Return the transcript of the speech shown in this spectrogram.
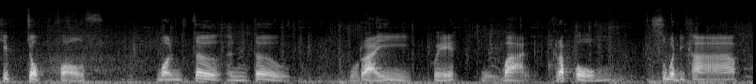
คลิปจบของ Monster Hunter ไรเควสหมู่บ้าน ครับผม สวัสดีครับ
